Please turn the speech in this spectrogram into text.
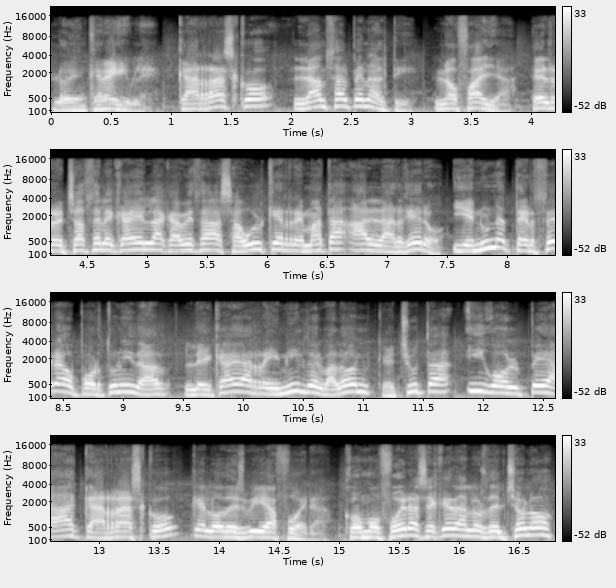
lo increíble. Carrasco lanza el penalti, lo falla. El rechace le cae en la cabeza a Saúl que remata al larguero. Y en una tercera oportunidad le cae a Reinildo el balón que chuta y golpea a Carrasco que lo desvía fuera. Como fuera se quedan los del Cholo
